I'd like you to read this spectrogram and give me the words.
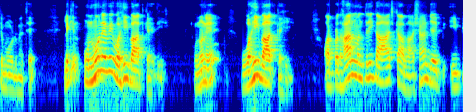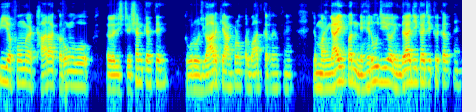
के मूड में थे, लेकिन उन्होंने भी वही बात कह दी। उन्होंने वही बात कही। और प्रधानमंत्री का आज का भाषण, जब ईपीएफओ में 18 करोड़ वो रजिस्ट्रेशन कहते हैं तो वो रोज़गार के आंकड़ों पर बात कर रहे होते हैं। जब महँगाई पर नेहरू जी और इंदिरा जी का ज़िक्र करते हैं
